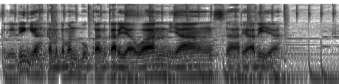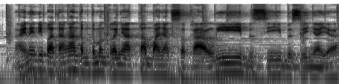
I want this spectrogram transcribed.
keliling ya teman-teman bukan karyawan yang sehari-hari ya. Nah ini di batangan teman-teman ternyata banyak sekali besi-besinya ya.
